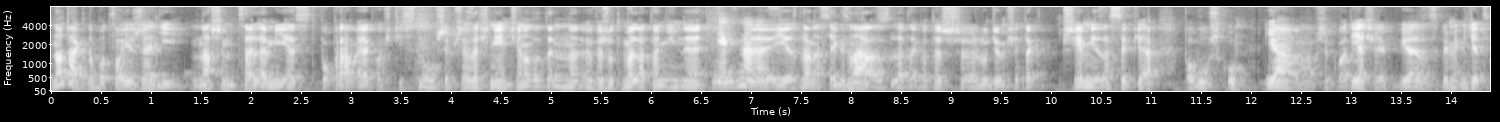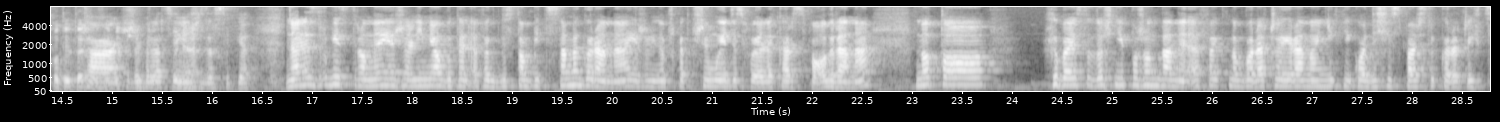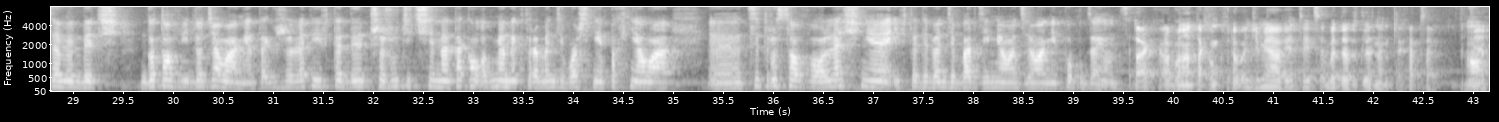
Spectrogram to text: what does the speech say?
No tak, no bo co, jeżeli naszym celem jest poprawa jakości snu, szybsze zaśnięcie, no to ten wyrzut melatoniny Jak znalazł. e, jest dla nas jak znalazł, dlatego też e, ludziom się tak przyjemnie zasypia po łóżku. Ja na przykład, ja się, ja zasypiam jak dziecko, ty też Tak, zasypiasz szybciutko, rewelacyjnie nie? się zasypia. No ale z drugiej strony, jeżeli miałby ten efekt wystąpić z samego rana, jeżeli na przykład przyjmujecie swoje lekarstwo od rana, no to chyba jest to dość niepożądany efekt, no bo raczej rano nikt nie kładzie się spać, tylko raczej chcemy być gotowi do działania. Także lepiej wtedy przerzucić się na taką odmianę, która będzie właśnie pachniała e, cytrusowo, leśnie i wtedy będzie bardziej miała działanie pobudzające. Tak, albo na taką, która będzie miała więcej CBD względem THC, O. nie?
